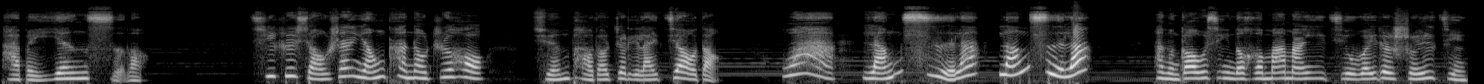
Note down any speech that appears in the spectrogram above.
他被淹死了。七只小山羊看到之后，全跑到这里来叫道：“哇，狼死了，狼死了！”他们高兴地和妈妈一起围着水井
